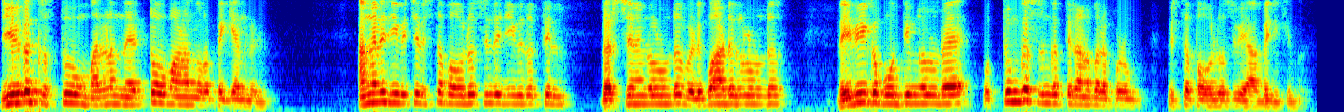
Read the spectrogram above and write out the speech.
ജീവിതം ക്രിസ്തുവും മരണം നേട്ടവുമാണെന്ന് ഉറപ്പിക്കാൻ കഴിയും. അങ്ങനെ ജീവിച്ച വിശുദ്ധ പൗലോസിന്റെ ജീവിതത്തിൽ ദർശനങ്ങളുണ്ട് വെളിപാടുകളുണ്ട് ദൈവിക ബോധ്യങ്ങളുടെ ഉത്തുംഗ ശൃംഗത്തിലാണ് പലപ്പോഴും വിശുദ്ധ പൗലോസ് വ്യാപരിക്കുന്നത്.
